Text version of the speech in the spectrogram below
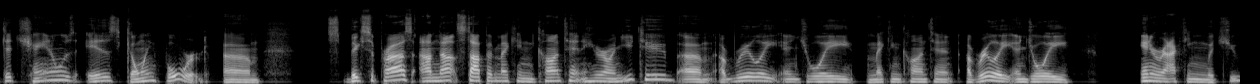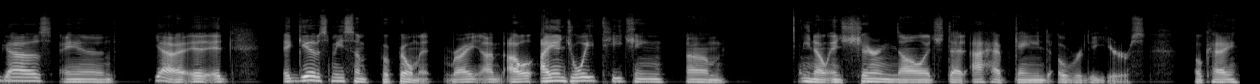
the channel is, is going forward. Um, big surprise, I'm not stopping making content here on YouTube. Um, I really enjoy making content. I really enjoy interacting with you guys, and yeah, it it, it gives me some fulfillment, right? I I, I enjoy teaching, um, you know, and sharing knowledge that I have gained over the years. Okay.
